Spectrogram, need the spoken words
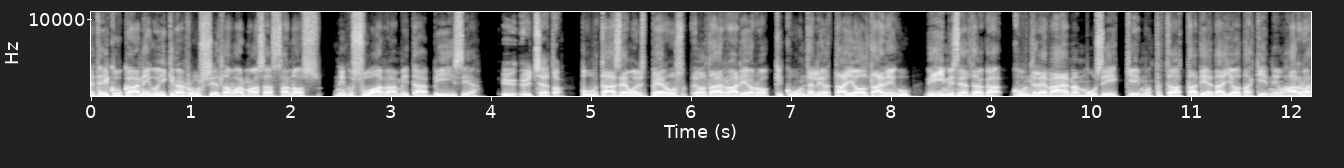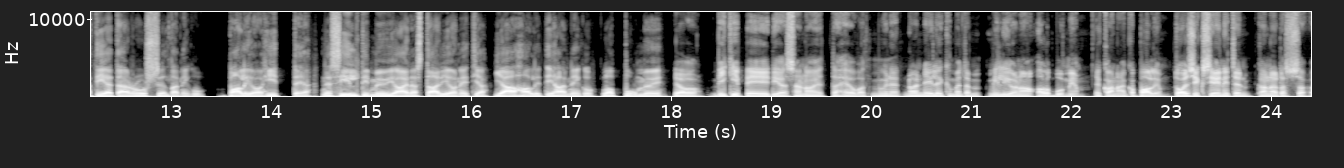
Että ei kukaan niinku ikinä Rushilta varmaan saa sanoa niinku suoraan mitään biisiä. YYZ. Puhutaan semmoisista perus joltain radiorokkikuuntelijoita tai joltain niinku ihmiseltä, joka kuuntelee vähemmän musiikkia, mutta saattaa tietää jotakin, niin harva tietää Russilta niinku paljon hittejä. Ne silti myi aina stadionit ja jäähallit ihan niinku loppuun myi. Joo, Wikipedia sanoi, että he ovat myyneet noin 40 miljoonaa albumia, joka on aika paljon. Toisiksi eniten Kanadassa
